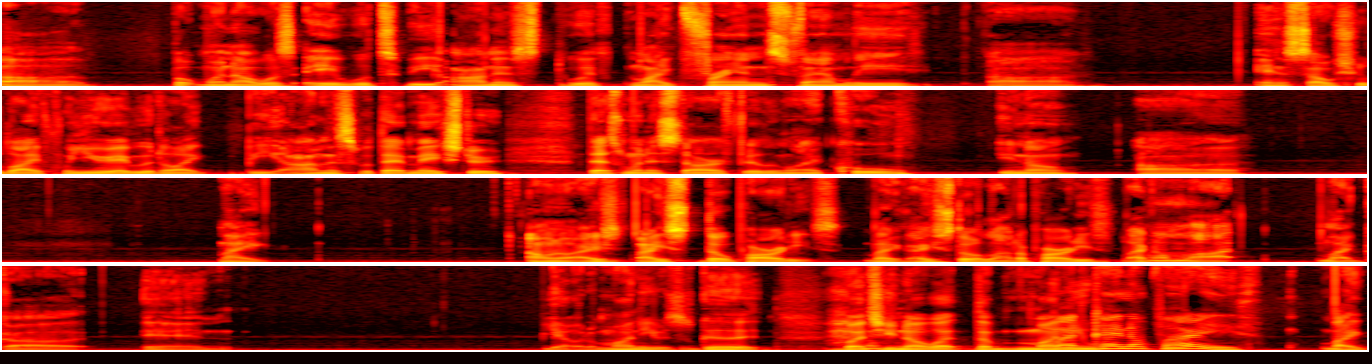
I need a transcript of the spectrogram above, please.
Uh, but when I was able to be honest with like friends, family, uh, and social life, when you're able to like be honest with that mixture, that's when it started feeling like cool, you know. Uh, like I don't know. I used, I used to throw parties. Like I used to throw a lot of parties, like a lot. Like uh, and yo, the money was good, but you know what? The money, what kind of parties like,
